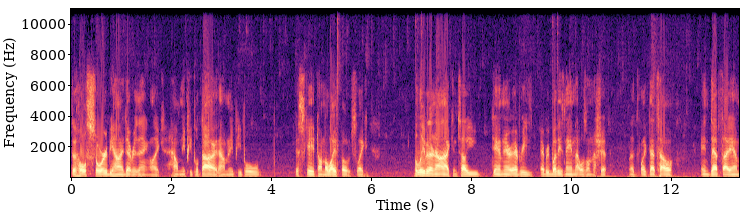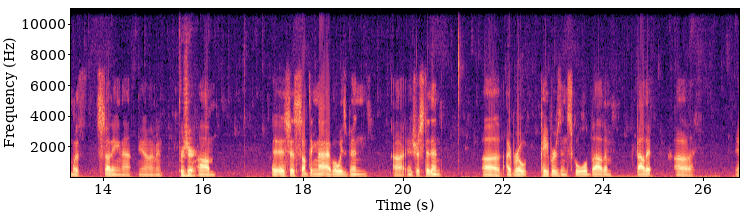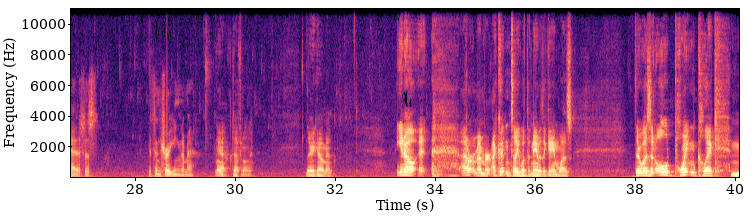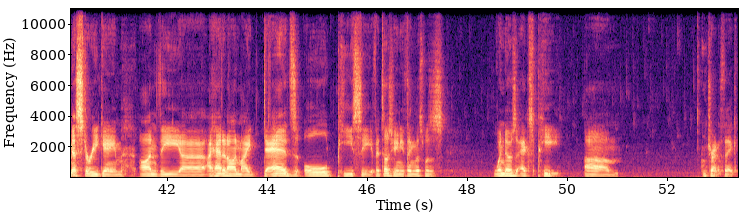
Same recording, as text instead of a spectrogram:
the whole story behind everything like how many people died how many people escaped on the lifeboats. Like, believe it or not, I can tell you damn near every everybody's name that was on the ship. Like that's how in depth I am with studying that. You know what I mean? For sure. Um, it, it's just something that I've always been uh, interested in. Uh, I wrote papers in school about them, about it. Uh, yeah, it's just it's intriguing to me. Yeah, definitely. There you go, man. You know, it, I don't remember. I couldn't tell you what the name of the game was. There was an old point and click mystery game on the. Uh, I had it on my dad's old PC. If it tells you anything, this was Windows XP. Um, I'm trying to think.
